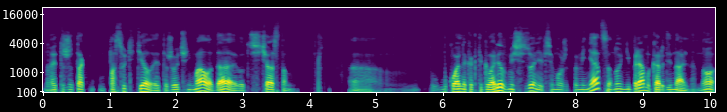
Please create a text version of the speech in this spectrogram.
Но это же так, по сути дела, это же очень мало, да. И Вот сейчас там а, буквально, как ты говорил, в межсезонье все может поменяться, ну, не прямо кардинально, но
